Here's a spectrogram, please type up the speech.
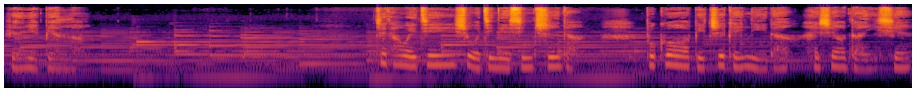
人也变了。这条围巾是我今年新织的，不过比织给你的还是要短一些。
